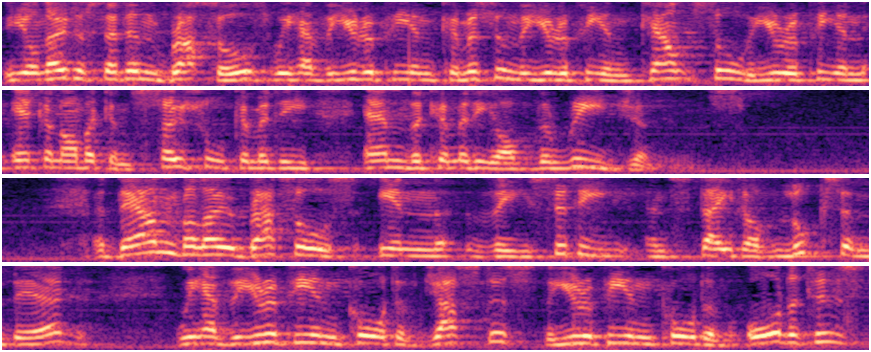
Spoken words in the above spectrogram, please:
You'll notice that in Brussels we have the European Commission, the European Council, the European Economic and Social Committee, and the Committee of the Regions. Down below Brussels in the city and state of Luxembourg, we have the European Court of Justice, the European Court of Auditors,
